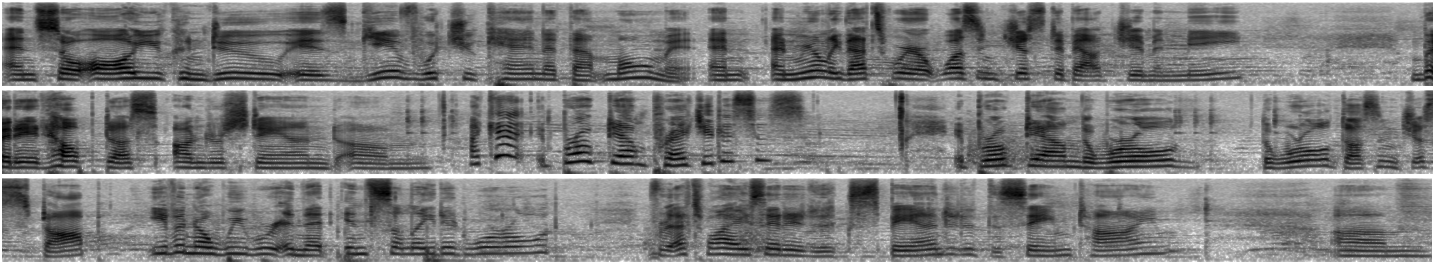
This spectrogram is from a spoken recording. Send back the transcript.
And so all you can do is give what you can at that moment. And, and really, that's where it wasn't just about Jim and me, but it helped us understand. Um, I get it broke down prejudices. It broke down the world. The world doesn't just stop, even though we were in that insulated world. That's why I said it expanded at the same time. Um,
